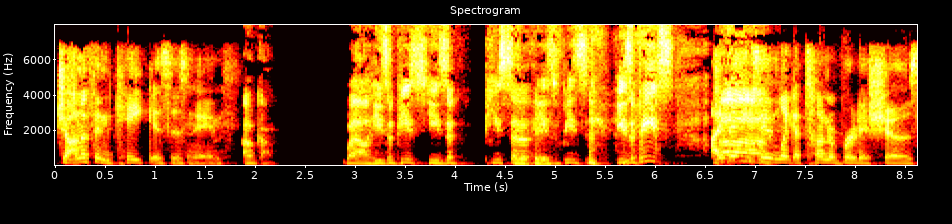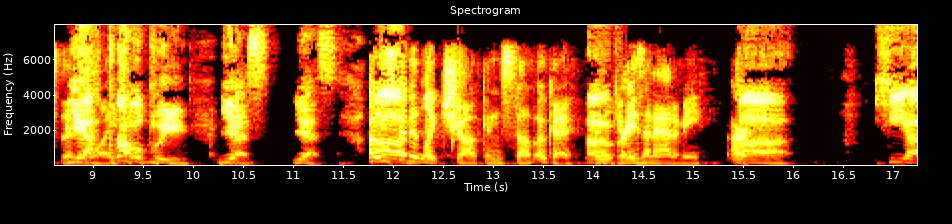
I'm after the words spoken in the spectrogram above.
Jonathan Cake is his name. Okay. Well, he's a piece. He's a piece He's a of. He's a piece. He's a piece. I bet Uh, he's in like a ton of British shows that. yeah, like, probably. Yes. Yes. Oh, he's uh, been in like Chuck and stuff. Okay, and okay. Grey's Anatomy. All right. Uh, he uh,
